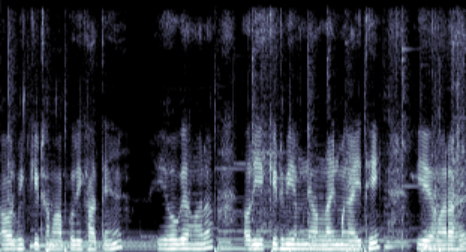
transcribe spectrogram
और भी किट हम आपको दिखाते हैं। ये हो गया हमारा, और ये किट भी हमने ऑनलाइन मंगाई थी। ये हमारा है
